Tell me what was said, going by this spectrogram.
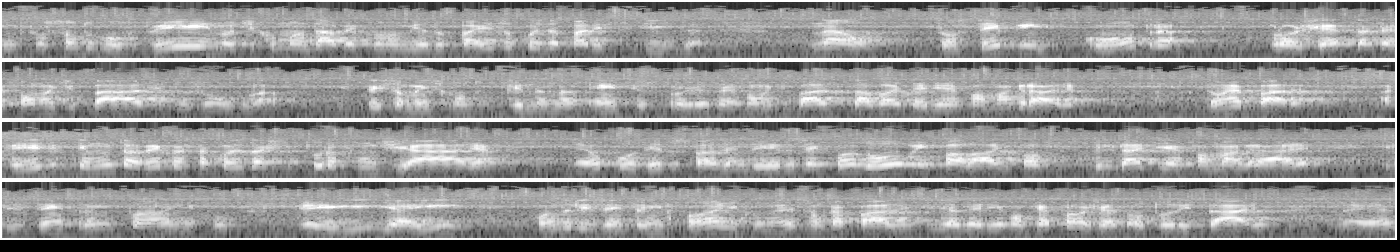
em função do governo, de comandar a economia do país ou coisa parecida. Não, estão sempre contra projetos das reformas de base do João Goulart, especialmente porque entre os projetos da reforma de base estava a ideia de reforma agrária. Então, repara, acredito que tem muito a ver com essa coisa da estrutura fundiária, né, o poder dos fazendeiros, e quando ouvem falar de possibilidade de reforma agrária, eles entram em pânico, e aí, e aí quando eles entram em pânico, né, eles são capazes de aderir a qualquer projeto autoritário né,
